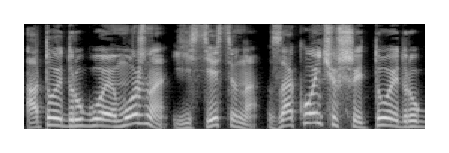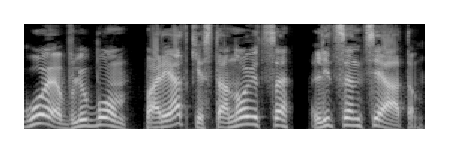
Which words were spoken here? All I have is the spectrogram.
А то и другое можно, естественно, закончивший то и другое в любом порядке становится лицензиатом.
